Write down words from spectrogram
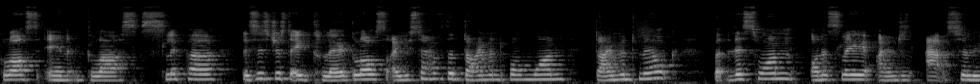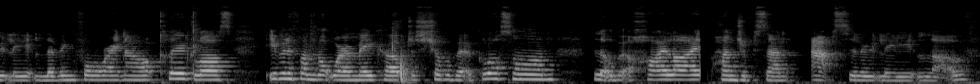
Gloss in Glass Slipper. This is just a clear gloss. I used to have the Diamond Bomb one, Diamond Milk, but this one, honestly, I'm just absolutely living for right now. Clear gloss, even if I'm not wearing makeup, just shove a bit of gloss on, a little bit of highlight, 100% absolutely love.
